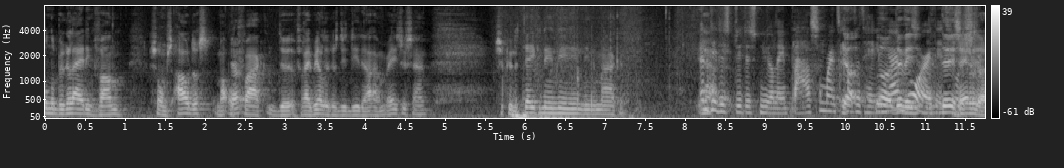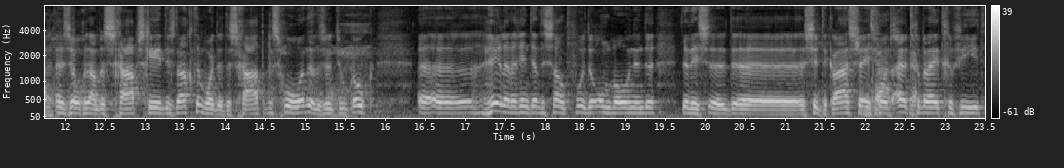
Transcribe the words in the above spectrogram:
Onder begeleiding van soms ouders, maar ook Ja. vaak de vrijwilligers die, die daar aanwezig zijn. Ze kunnen tekeningen maken. En Ja. dit, is, dit is nu alleen Pasen, maar het Ja, gaat het hele nou, jaar is, door. Dit is een, een zogenaamde schaapscheerdersdag. Dan worden de schapen geschoren. Dat is natuurlijk ook eh, heel erg interessant voor de omwonenden. Er is eh, de eh, Sinterklaasfeest Sinterklaas, wordt uitgebreid gevierd.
